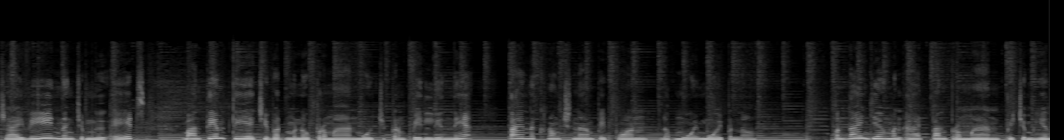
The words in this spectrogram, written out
HIV និងជំងឺ AIDS បានទាមទារជីវិតមនុស្សប្រមាណ1.7លាននាក់តែនៅក្នុងឆ្នាំ2011មួយប៉ុណ្ណោះប៉ុន្តែយើងមិនអាចប៉ាន់ប្រមាណពីជំហាន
